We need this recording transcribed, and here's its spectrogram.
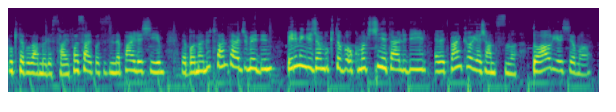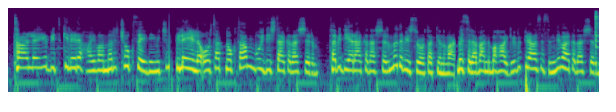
Bu kitabı ben böyle sayfa sayfa sizinle paylaşayım ve bana lütfen tercüme edin. Benim İngilizcem bu kitabı okumak için yeterli değil. Evet ben köy yaşantısını, doğal yaşamı, Tarlayı, bitkileri, hayvanları çok sevdiğim için Blair'le ortak noktam buydu işte arkadaşlarım. Tabi diğer arkadaşlarımla da bir sürü ortak yanı var. Mesela ben de Bahar gibi bir prensesim değil mi arkadaşlarım?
